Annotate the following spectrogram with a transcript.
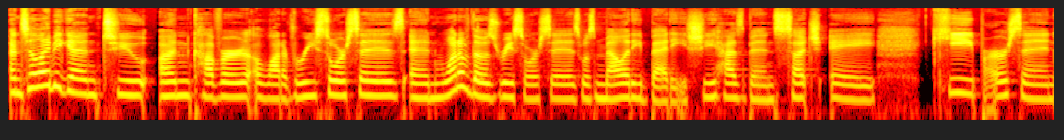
until I began to uncover a lot of resources. And one of those resources was Melody Beattie. She has been such a key person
